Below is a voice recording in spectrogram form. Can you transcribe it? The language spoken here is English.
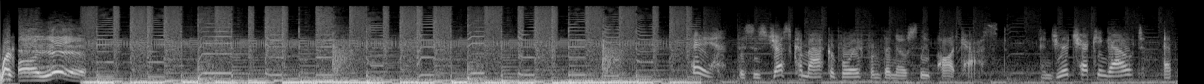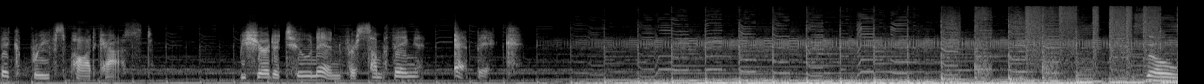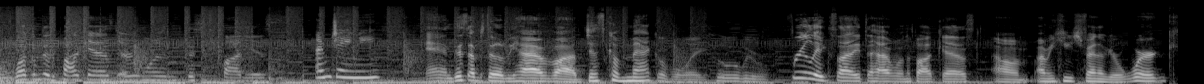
Oh, yeah. Hey, this is Jessica McEvoy from the No Sleep Podcast, and you're checking out Epic Briefs Podcast. Be sure to tune in for something epic. So, welcome to the podcast, everyone. This is Claudius. I'm Jamie. And this episode, we have uh, Jessica McEvoy, who we're really excited to have on the podcast. Um, I'm a huge fan of your work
